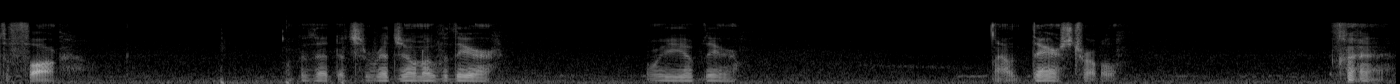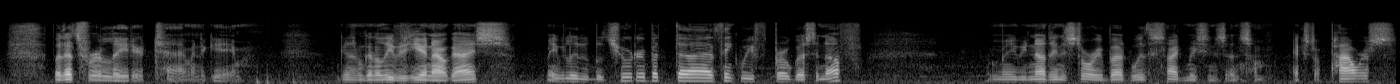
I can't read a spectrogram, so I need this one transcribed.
The fog. Look at that, that's the red zone over there. Way up there. Now there's trouble. but that's for a later time in the game. I guess I'm gonna leave it here now guys. Maybe a little bit shorter, but uh, I think we've progressed enough. Maybe not in the story, but with side missions and some extra powers.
